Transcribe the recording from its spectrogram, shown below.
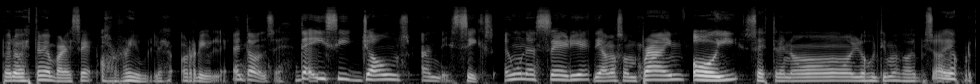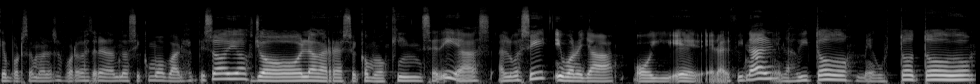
Pero este me parece horrible, horrible. Entonces, Daisy Jones and the Six es una serie de Amazon Prime. Hoy se estrenó los últimos dos episodios porque por semana se fueron estrenando así como varios episodios. Yo la agarré hace como 15 días, algo así. Y bueno, ya hoy eh, era el final. Me las vi todos, me gustó todo.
